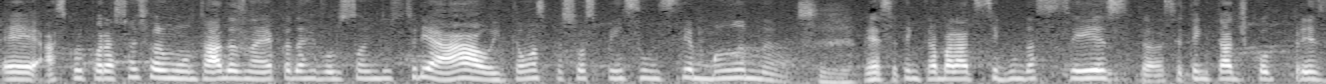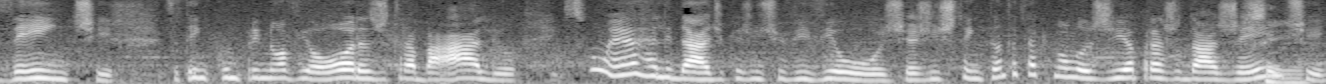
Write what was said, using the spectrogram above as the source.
É, as corporações foram montadas na época da Revolução Industrial, então as pessoas pensam em semana. Né? Você tem que trabalhar de segunda a sexta, você tem que estar de corpo presente, você tem que cumprir nove horas de trabalho. Isso não é a realidade que a gente vive hoje. A gente tem tanta tecnologia para ajudar a gente. Sim.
